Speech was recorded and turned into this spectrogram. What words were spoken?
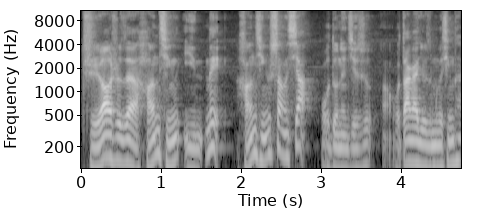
只要是在行情以内，行情上下我都能接受啊，我大概就这么个心态。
